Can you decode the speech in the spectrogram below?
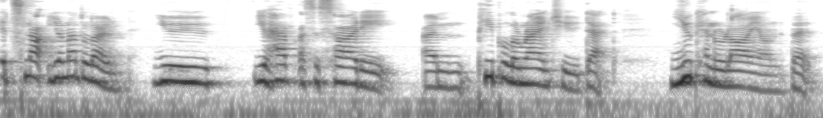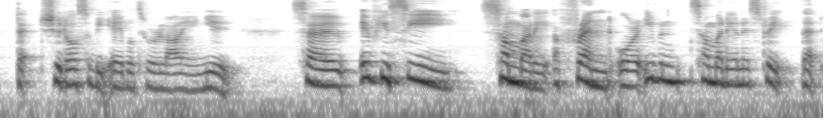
it's not you're not alone. You you have a society, um, people around you that you can rely on, but that should also be able to rely on you. So if you see somebody, a friend, or even somebody on the street that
